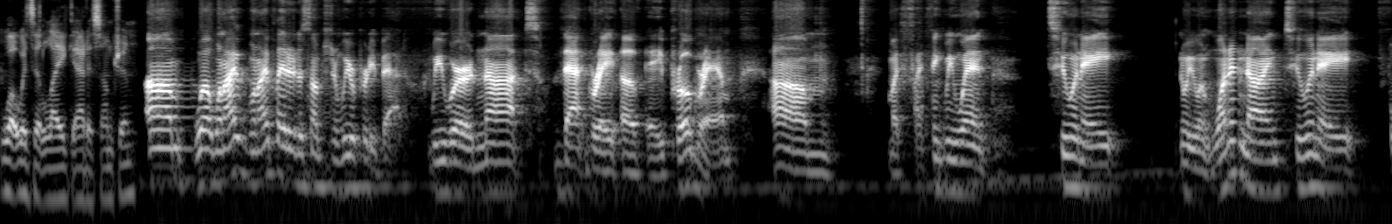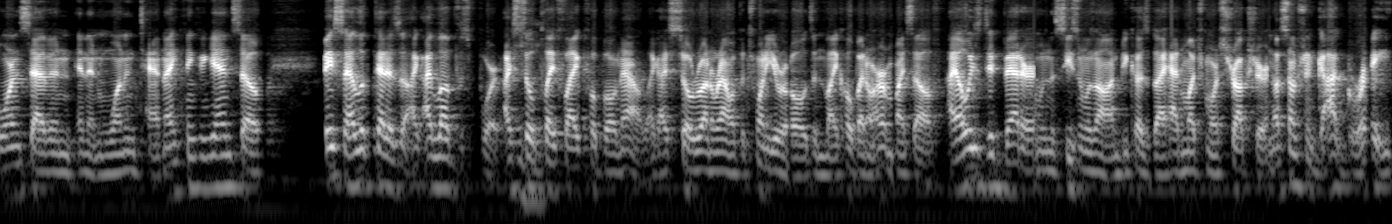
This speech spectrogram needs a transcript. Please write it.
What was it like at Assumption? Um, well, when I when I played at Assumption, we were pretty bad. We were not that great of a program. Um, my I think we went two and eight. No, we went one and nine, two and eight, four and seven, and then one and ten. I think again. So basically, I looked at it as like I love the sport. I still play flag football now. Like I still run around with the twenty year olds and like hope I don't hurt myself. I always did better when the season was on because I had much more structure. And Assumption got great.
